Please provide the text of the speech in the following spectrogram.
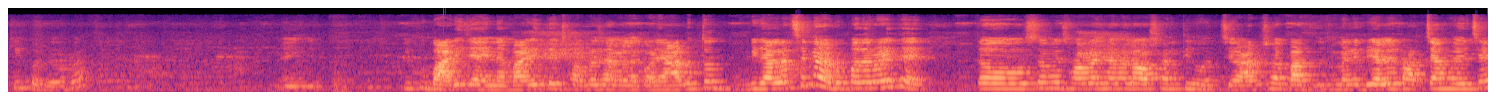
কি করবে বাবা? পিকু বাড়ি যায় না, বাড়িতে ঝগড়া ঝামেলা করে। আরও তো বিড়াল আছে না, রূপাদের বাড়িতে? তো ওর সঙ্গে ঝগড়া ঝামেলা, অশান্তি হচ্ছে। আরও সব মানে বিড়ালের বাচ্চা হয়েছে।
